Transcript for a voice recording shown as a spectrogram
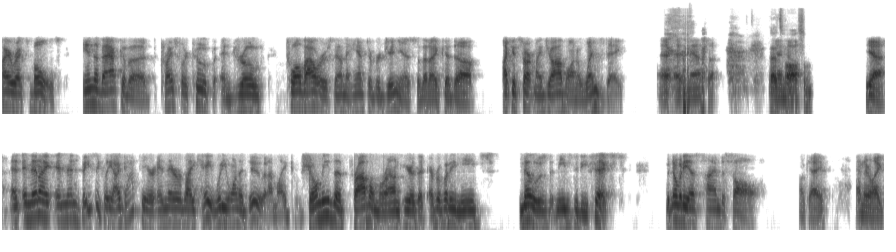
Pyrex bowls in the back of a Chrysler Coupe and drove 12 hours down to Hampton, Virginia, so that I could uh, I could start my job on a Wednesday at, at NASA. That's and, uh, awesome. Yeah, and and then I and then basically I got there and they're like, "Hey, what do you want to do?" And I'm like, "Show me the problem around here that everybody needs knows that needs to be fixed, but nobody has time to solve." Okay, and they're like,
